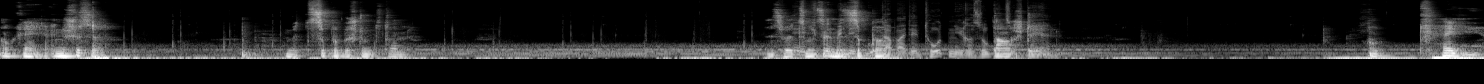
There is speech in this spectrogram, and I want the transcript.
Okay, eine Schüssel. Mit Suppe bestimmt drin. Es wird zumindest eine Suppe. dabei, den Toten ihre Suppe darstellen. Okay.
